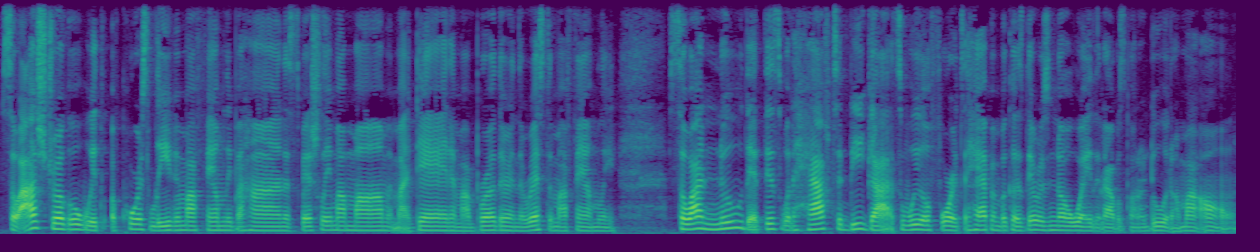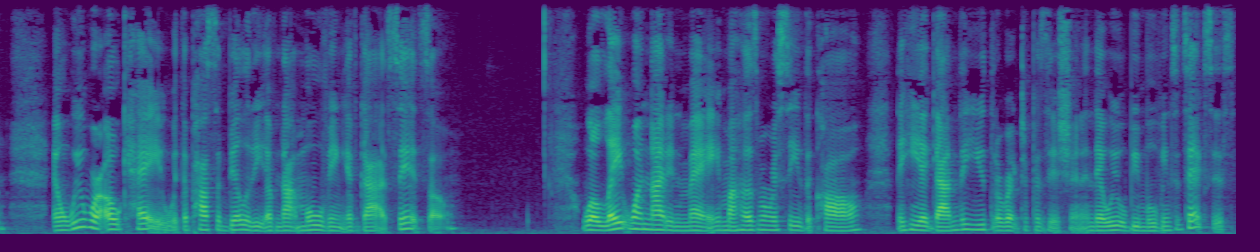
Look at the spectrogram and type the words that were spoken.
So I struggled with, of course, leaving my family behind, especially my mom and my dad and my brother and the rest of my family. So I knew that this would have to be God's will for it to happen because there was no way that I was going to do it on my own. And we were okay with the possibility of not moving if God said so. Well, late one night in May, my husband received the call that he had gotten the youth director position and that we would be moving to Texas.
